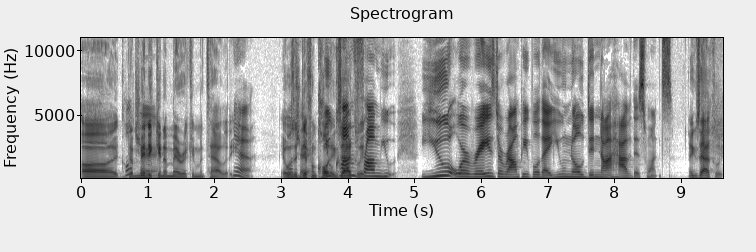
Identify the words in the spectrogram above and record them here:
uh Culture. Dominican American mentality. yeah. It was a different culture. You Exactly. come from you. You were raised around people that you know did not have this once. exactly.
